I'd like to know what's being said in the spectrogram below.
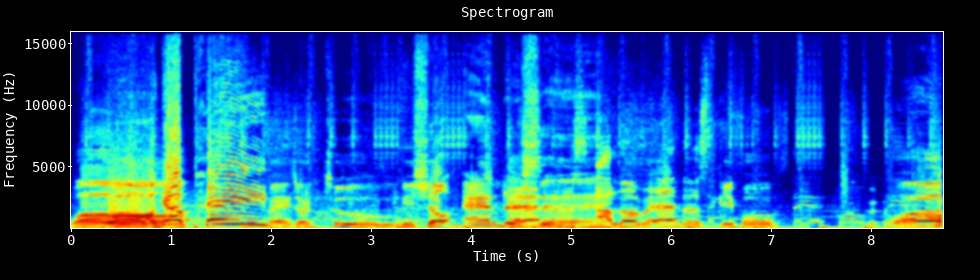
Wow, Wow, I got paid. major two. Michelle Anderson. Anders, I love Anders people. Wow.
